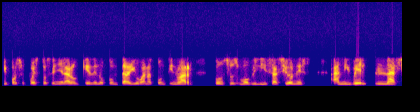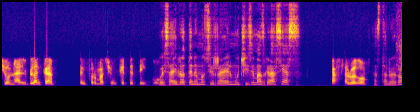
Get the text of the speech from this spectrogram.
y, por supuesto, señalaron que de lo contrario van a continuar con sus movilizaciones a nivel nacional. Blanca, la información que te tengo. Pues ahí lo tenemos, Israel. Muchísimas gracias. Hasta luego. Hasta luego.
